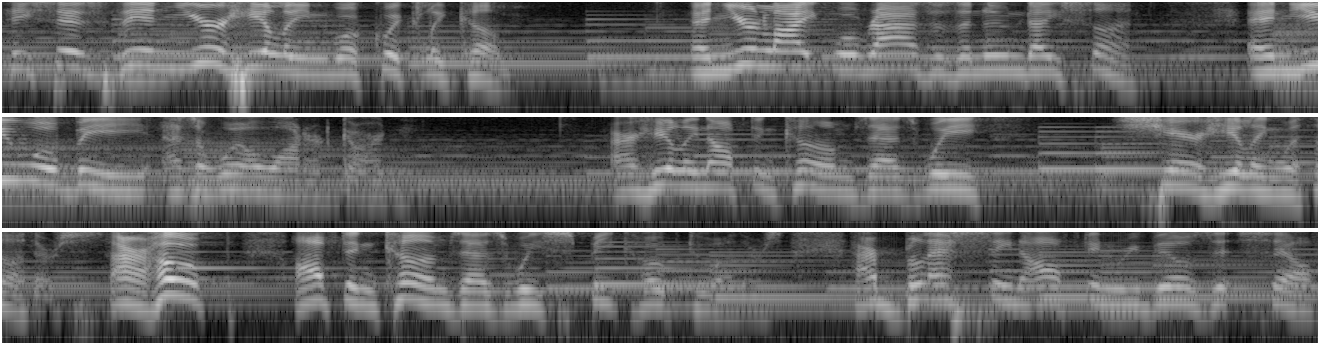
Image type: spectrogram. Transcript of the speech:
he says, then your healing will quickly come. And your light will rise as a noonday sun. And you will be as a well watered garden. Our healing often comes as we share healing with others. Our hope often comes as we speak hope to others. Our blessing often reveals itself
